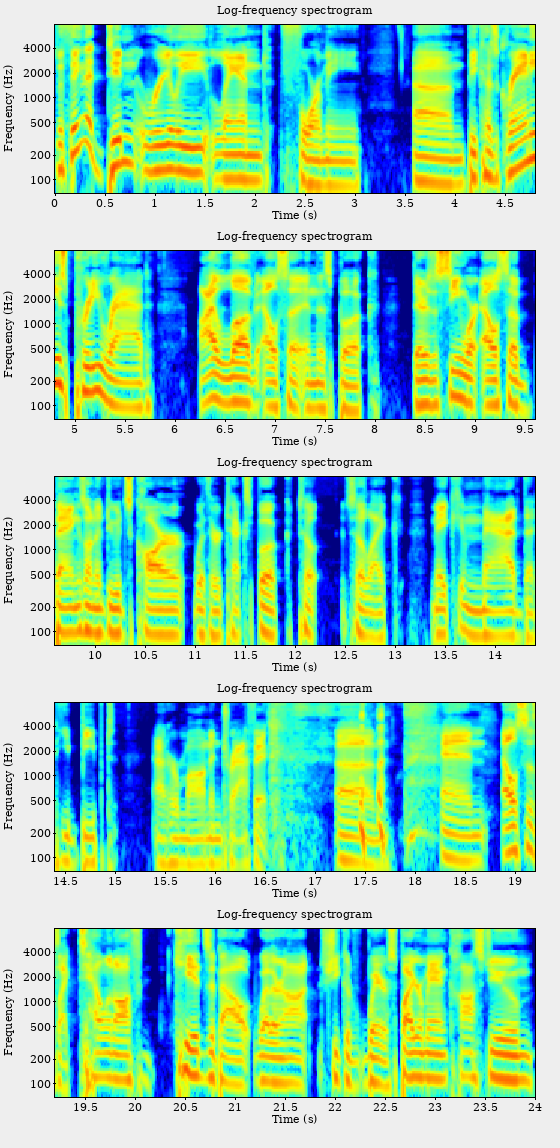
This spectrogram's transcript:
the thing that didn't really land for me, um, because Granny's pretty rad. I loved Elsa in this book. There's a scene where Elsa bangs on a dude's car with her textbook to to like make him mad that he beeped at her mom in traffic. Um, and Elsa's like telling off kids about whether or not she could wear a Spider-Man costume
